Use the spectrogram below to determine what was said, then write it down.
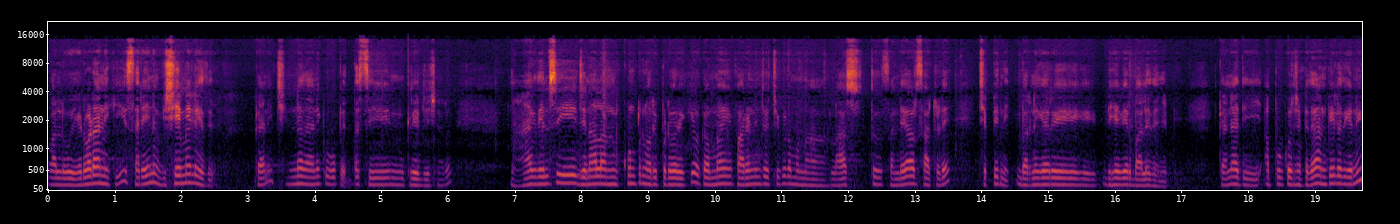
వాళ్ళు ఏడవడానికి సరైన విషయమే లేదు. కానీ చిన్నదానికి ఓ పెద్ద సీన్ క్రియేట్ చేసినారు. నాకు తెలిసి జనాలు అనుకుంటున్నారు ఇప్పటివరకు. ఒక అమ్మాయి ఫారెన్ నుంచి వచ్చి కూడా మొన్న లాస్ట్ సండే ఆర్ సాటర్డే చెప్పింది. భరణి గారి బిహేవియర్ బాగాలేదని చెప్పి. కానీ అది అప్పుడు కొంచెం పెద్దగా అనిపించలేదు కానీ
